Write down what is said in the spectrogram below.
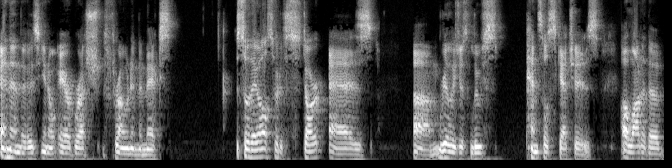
and then there's, you know, airbrush thrown in the mix. So they all sort of start as um, really just loose pencil sketches. A lot of the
